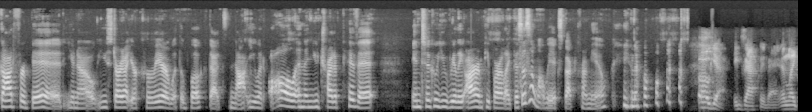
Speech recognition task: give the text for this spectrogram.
God forbid, you know, you start out your career with a book that's not you at all, and then you try to pivot into who you really are, and people are like, "This isn't what we expect from you," you know. Oh yeah, exactly that. And like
